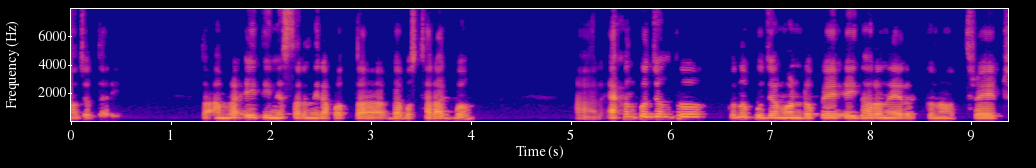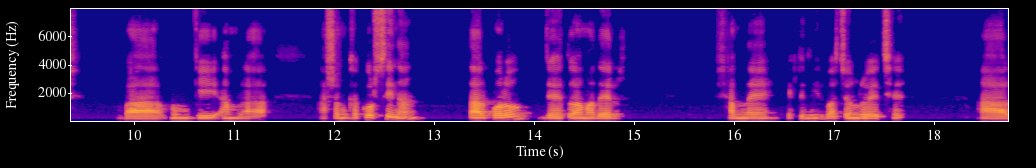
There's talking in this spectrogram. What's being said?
নজরদারি। তো আমরা এই তিন স্তরের নিরাপত্তা ব্যবস্থা রাখব। আর এখন পর্যন্ত কোনো পূজা মণ্ডপে এই ধরনের কোনো থ্রেট বা হুমকি আমরা আশঙ্কা করছি না। তারপরও যেহেতু আমাদের সামনে একটি নির্বাচন রয়েছে, আর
